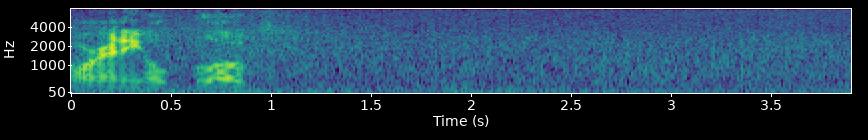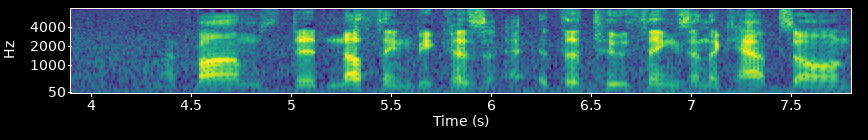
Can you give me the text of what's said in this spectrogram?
Or any old bloke. My bombs did nothing because uh, the two things in the cap zone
